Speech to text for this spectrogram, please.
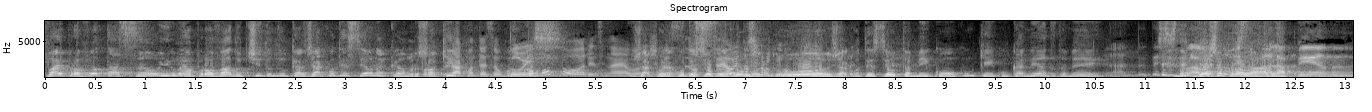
Vai para votação e não é aprovado o título do cara. Já aconteceu na Câmara. Pro, só que já aconteceu com dois. os promotores, né? Já, já aconteceu com o promotor, já aconteceu também com, com quem? Com Canedo também? Ah, deixa pra lá. Deixa pra lá. Vale né? a pena.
